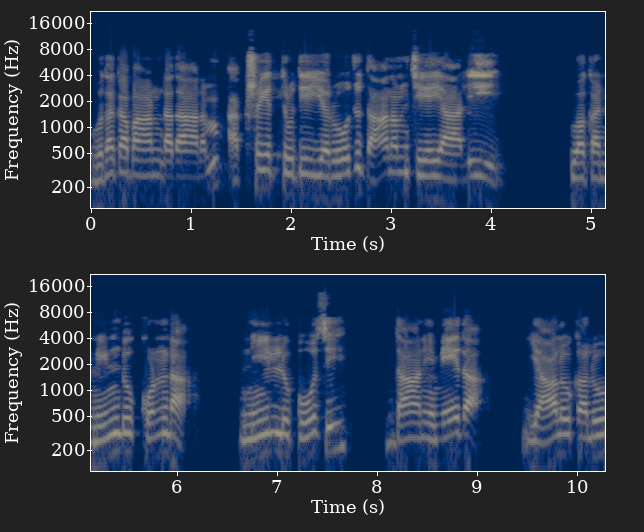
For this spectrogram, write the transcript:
ఉదకబాండదానం అక్షయ తృతీయ రోజు దానం చేయాలి. ఒక నిండు కొండ నీళ్ళు పోసి దాని మీద యాలుకలు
